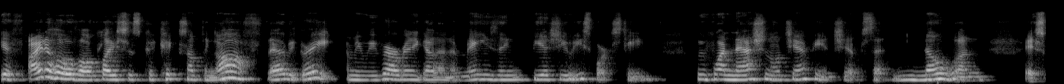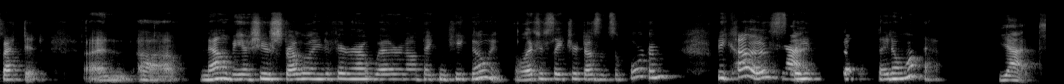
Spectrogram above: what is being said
if Idaho of all places could kick something off, that'd be great. I mean, we've already got an amazing BSU esports team. We've won national championships that no one expected. And uh, now BSU is struggling to figure out whether or not they can keep going. The legislature doesn't support them because yeah. they, don't, they don't want that. Yet.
